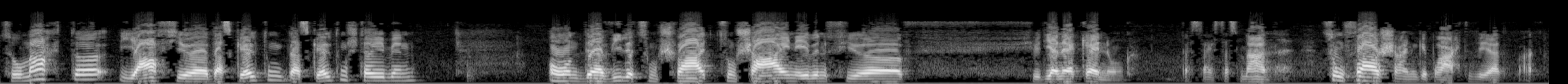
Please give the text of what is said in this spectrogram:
zur Macht, äh, ja, für das, Geltung, das Geltungsstreben und der Wille zum, Schwa zum Schein eben für, für die Anerkennung. Das heißt, dass man zum Vorschein gebracht wird. praktisch.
